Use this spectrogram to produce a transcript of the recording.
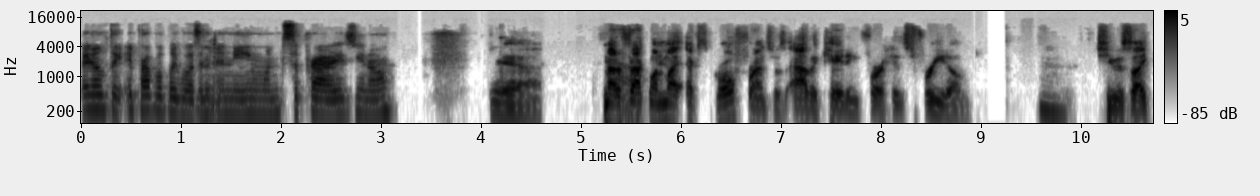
I don't think it probably wasn't anyone's surprise, you know? Yeah. Matter of fact, one of my ex girlfriends was advocating for his freedom. Mm. She was like,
